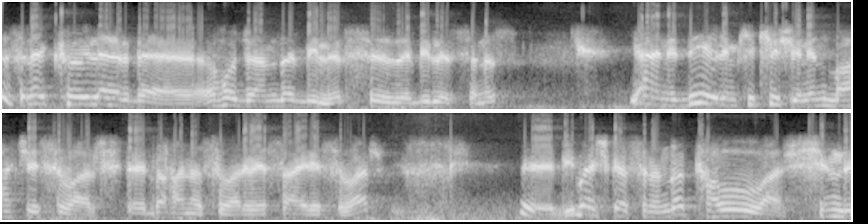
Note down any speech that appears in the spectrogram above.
Mesela köylerde hocam da bilir, siz de bilirsiniz. Yani diyelim ki kişinin bahçesi var, işte lahanası var vesairesi var. Ee, Bir başkasının da tavuğu var. Şimdi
